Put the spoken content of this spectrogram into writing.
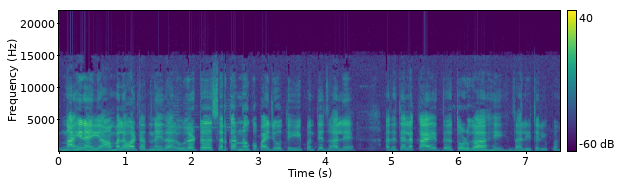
नाही नाही आम्हाला वाटत नाही झालं. उलट सरकार नको पाहिजे होते ही पण ते झाले. आता त्याला काय त- तोडगा आहे झाली तरी पण?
